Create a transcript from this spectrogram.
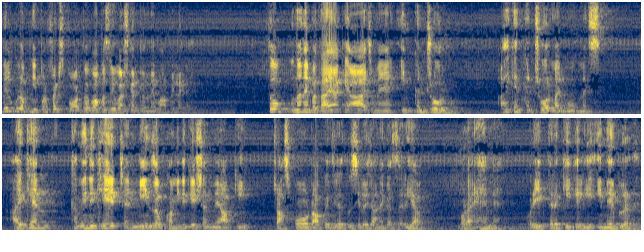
बिल्कुल अपनी परफेक्ट स्पॉट पर वापस रिवर्स करके उन्होंने वहाँ पे लगाई। तो उन्होंने बताया कि आज मैं इन कंट्रोल हूँ। I can control my movements I can communicate and means of communication में आपकी ट्रांसपोर्ट आपको एक जगह दूसरी ले जाने का ज़रिया बड़ा अहम है और एक तरक्की के लिए इनेबलर है।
